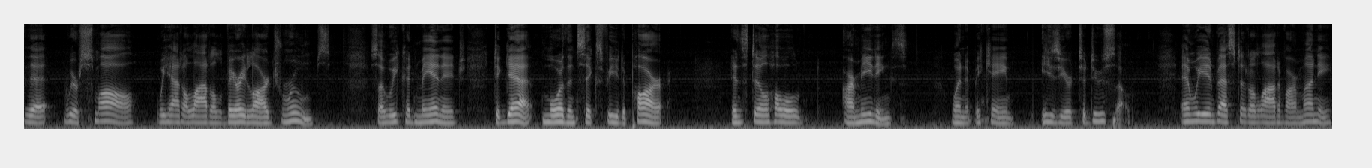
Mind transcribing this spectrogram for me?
that we're small. We had a lot of very large rooms, so we could manage to get more than six feet apart and still hold our meetings when it became easier to do so. And we invested a lot of our money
